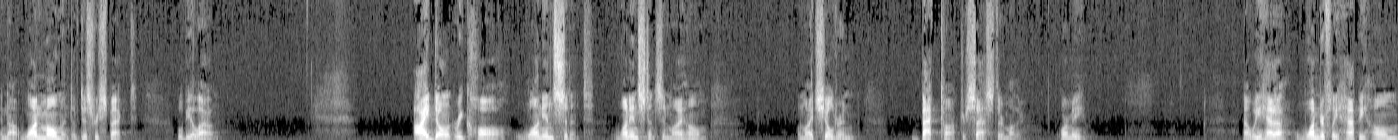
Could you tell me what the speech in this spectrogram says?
And not one moment of disrespect will be allowed. I don't recall one incident, one instance in my home when my children backtalked or sassed their mother or me. Now, we had a wonderfully happy home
